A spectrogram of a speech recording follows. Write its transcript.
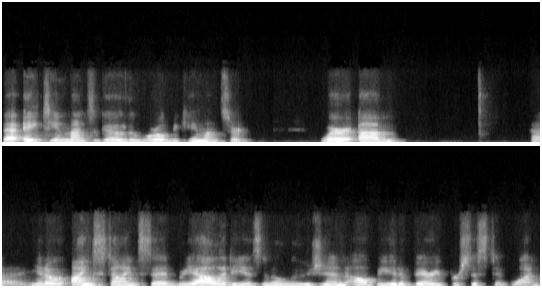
That 18 months ago, the world became uncertain. Where um, uh, you know, Einstein said reality is an illusion, albeit a very persistent one.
